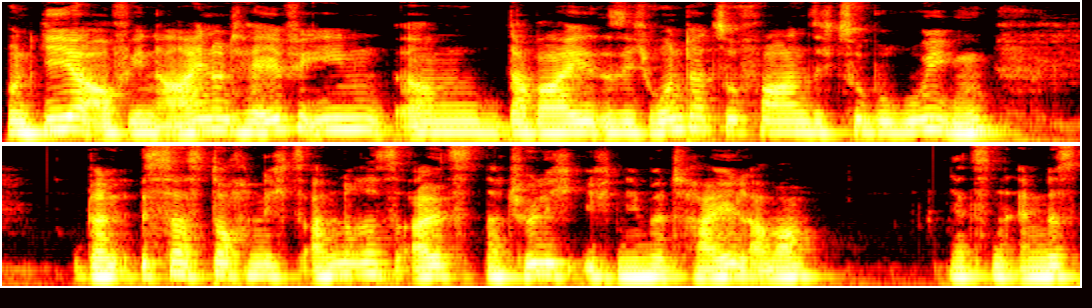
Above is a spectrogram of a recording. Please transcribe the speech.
Und gehe auf ihn ein und helfe ihm ähm, dabei, sich runterzufahren, sich zu beruhigen. Dann ist das doch nichts anderes als natürlich, ich nehme teil, aber letzten Endes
